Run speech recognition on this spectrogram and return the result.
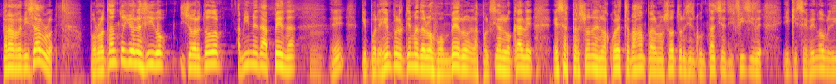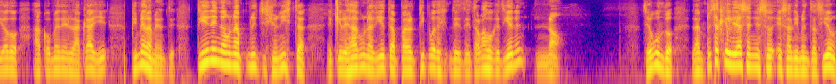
para revisarlo. Por lo tanto, yo les digo, y sobre todo, a mí me da pena ¿eh? que, por ejemplo, el tema de los bomberos, las policías locales, esas personas en las cuales trabajan para nosotros en circunstancias difíciles y que se ven obligados a comer en la calle, primeramente, ¿tienen a una nutricionista eh, que les haga una dieta para el tipo de, de- de trabajo que tienen? No. Segundo, la empresa que le hacen eso- esa alimentación,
